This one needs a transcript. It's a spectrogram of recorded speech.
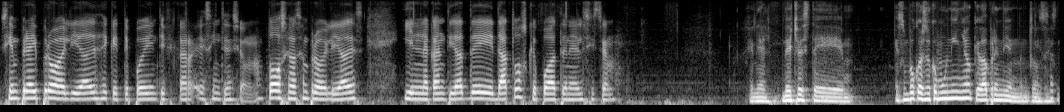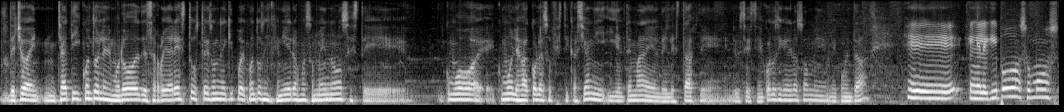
siempre hay probabilidades de que te pueda identificar esa intención, ¿no? Todo se basa en probabilidades y en la cantidad de datos que pueda tener el sistema. Genial. De hecho, este es un poco eso como un niño que va aprendiendo. Entonces, de hecho, en Chati, ¿cuánto les demoró desarrollar esto? Ustedes son un equipo de cuántos ingenieros más o menos. Este, ¿cómo, ¿Cómo les va con la sofisticación y, el tema del, staff de, ustedes? ¿Cuántos ingenieros son? Me, me comentabas. Eh, en el equipo somos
